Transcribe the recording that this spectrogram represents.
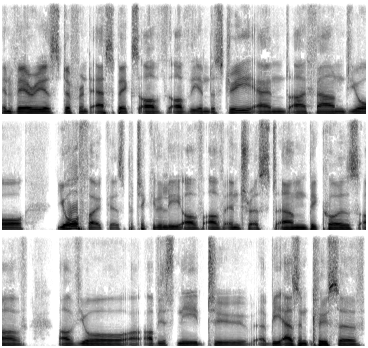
in various different aspects of of the industry, and I found your your focus, particularly of of interest, um, because of of your obvious need to uh, be as inclusive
